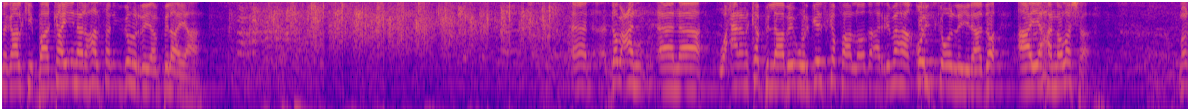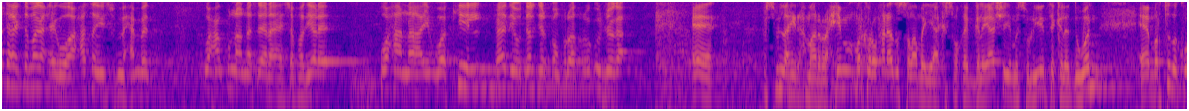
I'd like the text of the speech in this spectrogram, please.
sagaalkii. Baakaay inaan hal san iga horreeyaan filayaa dabcan waxaanan ka bilaabay wargeys ka faallooda arrimaha qoyska oo la yidhaahdo aayaha nolosha. Marka xigta magacaygu waa xasan yuusuf maxamed. Waxaan ku naanaseerahay shafadyare waxaan ahay wakiil raadiyo daljir koonfur afrika u jooga bismillaahi raxmaan raxiim marka hore waxaan aad u salaamayaa ka soo qaybgalayaasha iyo mas'uuliyiinta kala duwan ee martida ku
